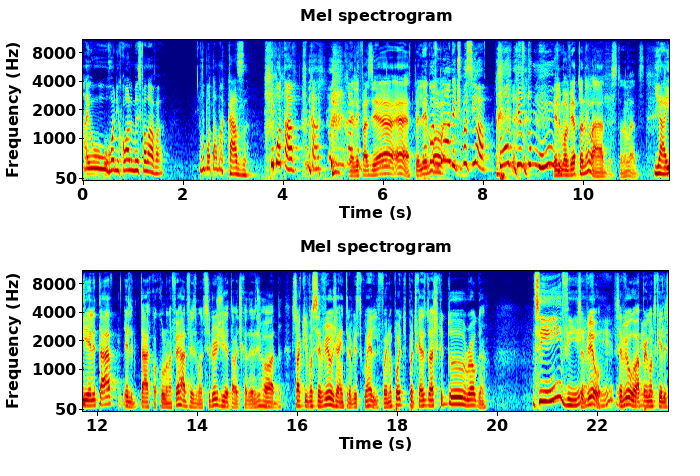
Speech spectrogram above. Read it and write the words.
Aí o Rony Coleman falava, eu vou botar uma casa. E botava cara Ele fazia. É, ele, Negócio, mo- brother, tipo assim, ó, todo o peso do mundo. ele movia toneladas, toneladas. E aí- ele tá, ele tá com a coluna ferrada, fez um monte de cirurgia, tava de cadeira de roda. Só que você viu já a entrevista com ele? Foi no pod- podcast do, acho que do Rogan. Sim, vi. Você viu? vi, Você vi, viu a vi. pergunta que ele,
